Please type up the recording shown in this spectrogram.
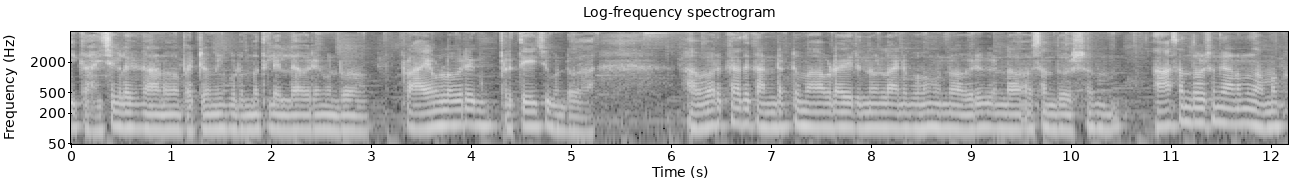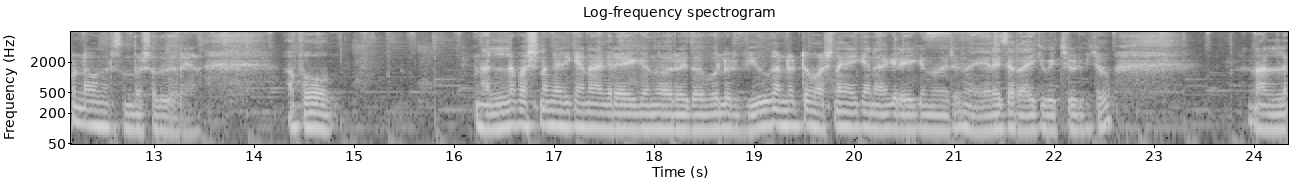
ഈ കാഴ്ചകളൊക്കെ കാണുക പറ്റുമെങ്കിൽ കുടുംബത്തിലെല്ലാവരെയും കൊണ്ടുപോകുക പ്രായമുള്ളവരെ പ്രത്യേകിച്ച് കൊണ്ടുപോകുക അവർക്കത് കണ്ടിട്ടും അവിടെ ഇരുന്നുള്ള അനുഭവം കൊണ്ടും അവർ ഉണ്ടാവുന്ന സന്തോഷം ആ സന്തോഷം കാണുമ്പോൾ നമുക്കുണ്ടാകുന്ന ഒരു സന്തോഷം അത് വേറെയാണ്. അപ്പോൾ നല്ല ഭക്ഷണം കഴിക്കാൻ ആഗ്രഹിക്കുന്നവർ ഇതേപോലെ ഒരു വ്യൂ കണ്ടിട്ട് ഭക്ഷണം കഴിക്കാൻ ആഗ്രഹിക്കുന്നവർ നേരെ ചെറായിക്ക് വെച്ച് പിടിപ്പിച്ചു. നല്ല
